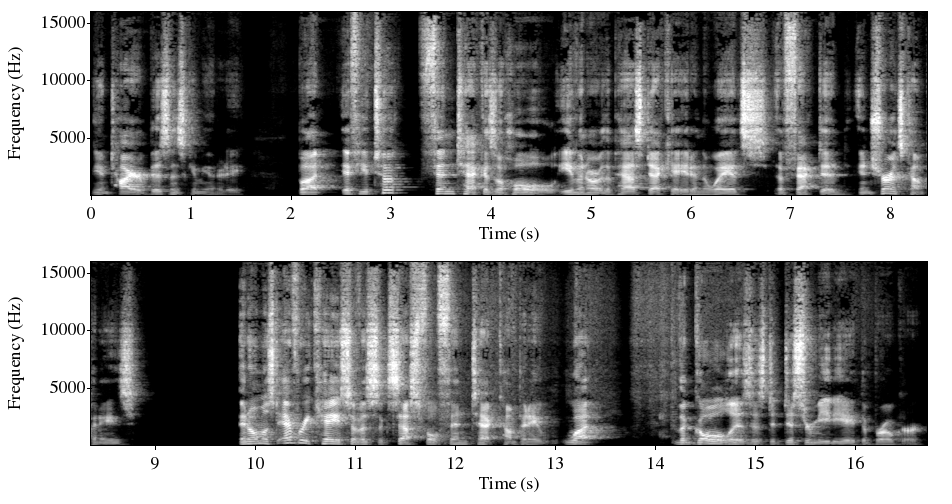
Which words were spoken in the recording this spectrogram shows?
the entire business community. But if you took fintech as a whole, even over the past decade and the way it's affected insurance companies, in almost every case of a successful fintech company, what the goal is is to disintermediate the broker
